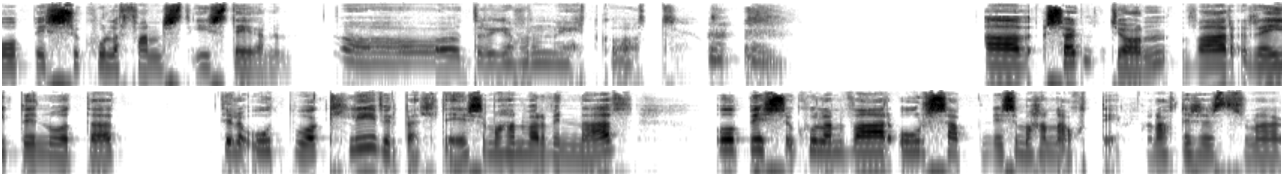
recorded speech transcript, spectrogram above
og byssukúla fannst í steganum. Ó, það er ekki að fara neitt gott. að sögn John var reypið notað til að útbúa klifurbelti sem að hann var vinnað og byssukúlan var úr safni sem að hann átti. Hann átti sérst svona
